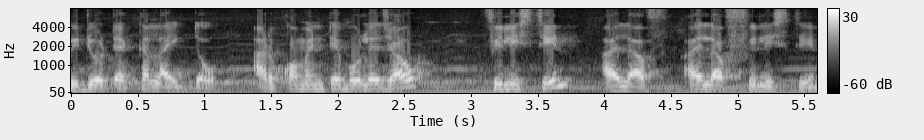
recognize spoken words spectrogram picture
ভিডিওটা একটা লাইক দাও, আর কমেন্টে বলে যাও, ফিলিস্তিন, আই লাভ আই লাভ ফিলিস্তিন।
